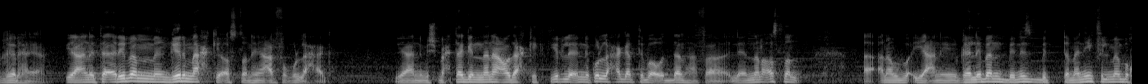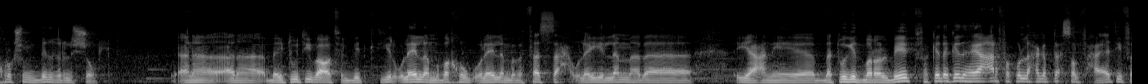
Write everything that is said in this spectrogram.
غيرها يعني. يعني تقريبا من غير ما أحكي أصلا هي عارفة كل حاجة. يعني مش محتاج إن أنا أقعد أحكي كتير لأن كل حاجة بتبقى قدامها. فلان أنا أصلا أنا يعني غالبا بنسبة 80% ما بخرجش من البيت غير للشغل. أنا أنا بيتوتي بقعد في البيت كتير قليل لما بخرج قليل لما بتفسح قليل لما ب يعني بتوجد بره البيت فكده كده هي عارفة كل حاجة بتحصل في حياتي ف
